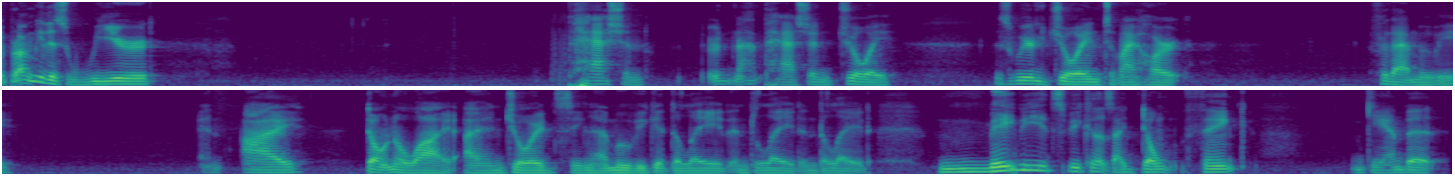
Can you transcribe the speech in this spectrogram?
it brought me this weird passion, or not passion, joy, this weird joy into my heart for that movie. And I don't know why I enjoyed seeing that movie get delayed and delayed and delayed. Maybe it's because I don't think Gambit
